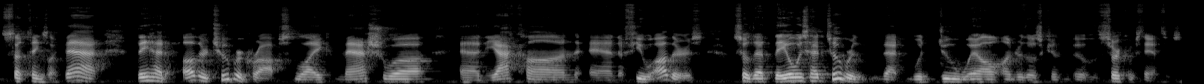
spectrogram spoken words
some things like that, they had other tuber crops like mashua and yacon and a few others, so that they always had tuber that would do well under those uh, circumstances.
